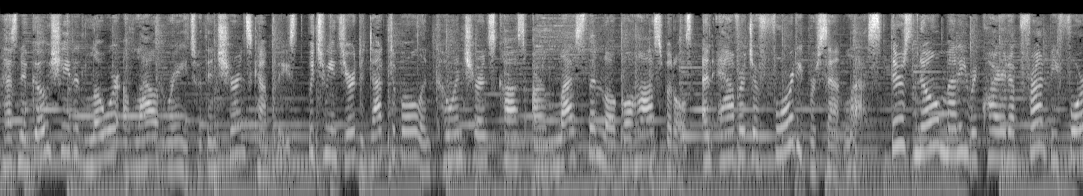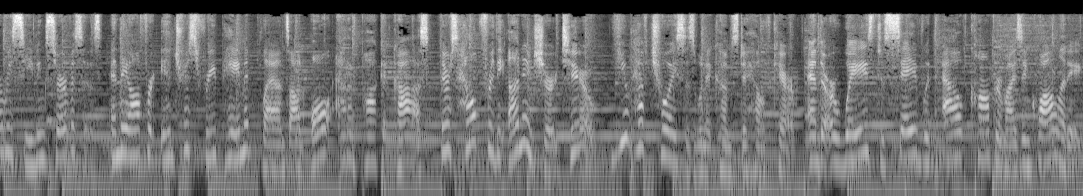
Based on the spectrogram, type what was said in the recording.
has negotiated lower allowed rates with insurance companies, which means your deductible and co-insurance costs are less than local hospitals, an average of 40% less. There's no money required up front before receiving services, and they offer interest-free payment plans on all out-of-pocket costs. There's help for the uninsured too. You have choices when it comes to healthcare, and there are ways to save without compromising quality.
